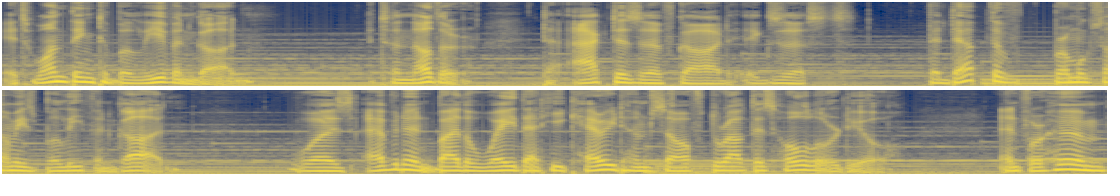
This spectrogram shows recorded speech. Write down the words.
it's one thing to believe in God, it's another to act as if God exists. The depth of Swami's belief in God was evident by the way that he carried himself throughout this whole ordeal. And for him,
